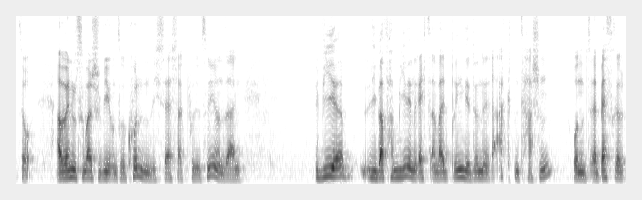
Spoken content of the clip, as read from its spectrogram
So. Aber wenn du zum Beispiel wie unsere Kunden sich sehr stark positionieren und sagen, wir, lieber Familienrechtsanwalt, bringen dir dünnere Aktentaschen und äh, bessere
